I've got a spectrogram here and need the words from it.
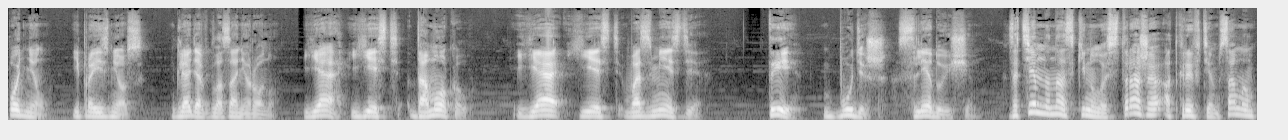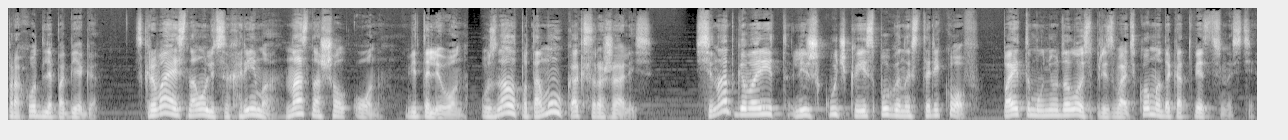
поднял и произнес, глядя в глаза Нерону. «Я есть Дамокл. Я есть возмездие. Ты будешь следующим». Затем на нас кинулась стража, открыв тем самым проход для побега. Скрываясь на улицах Рима, нас нашел он, Виталион. Узнал потому, как сражались. Сенат говорит лишь кучка испуганных стариков, поэтому не удалось призвать Комода к ответственности.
